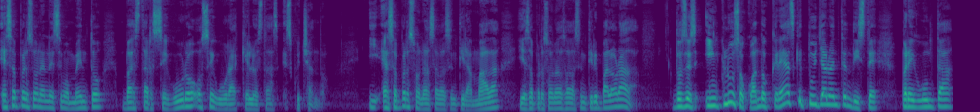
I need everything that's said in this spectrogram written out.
esa persona en ese momento va a estar seguro o segura que lo estás escuchando. Y esa persona se va a sentir amada y esa persona se va a sentir valorada. Entonces, incluso cuando creas que tú ya lo entendiste, pregunta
